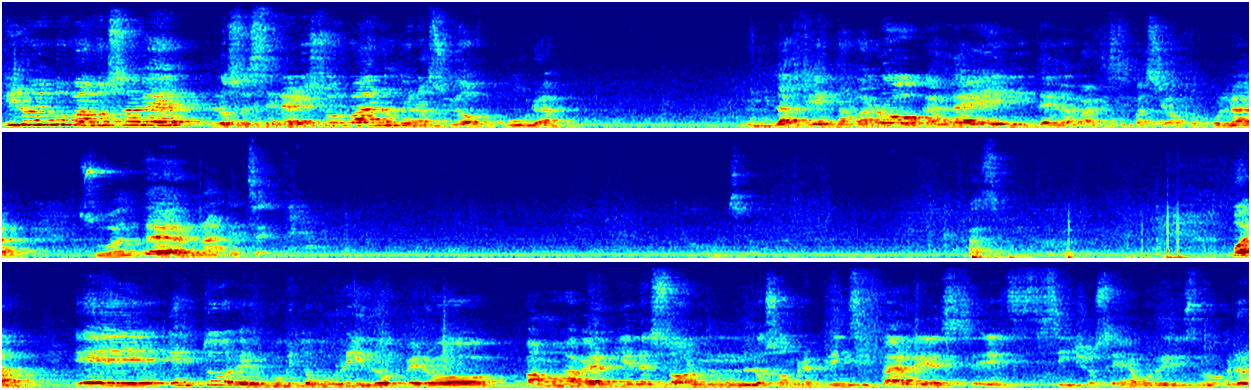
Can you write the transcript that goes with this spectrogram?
Y luego vamos a ver los escenarios urbanos de una ciudad oscura. Las fiestas barrocas, la élite, la participación popular subalterna, etc. Bueno, eh, esto es un poquito aburrido, pero vamos a ver quiénes son los hombres principales. sí, yo sé, es aburridísimo, pero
